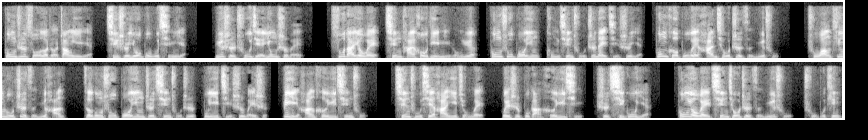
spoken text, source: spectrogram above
公之所恶者张仪也，其实犹不无秦也。于是楚解雍氏为。苏代又谓秦太后弟米荣曰：“公叔伯婴恐秦楚之内己失也，公何不为韩求质子于楚？楚王听入质子于韩，则公叔伯婴之秦楚之不以己失为事，必以韩合于秦楚。秦楚挟韩以窘位，魏氏不敢合于齐，是其孤也。公又为秦求质子于楚，楚不听，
